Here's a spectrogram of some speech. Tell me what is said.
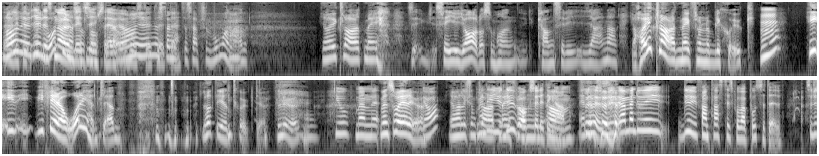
är lite, lite snörvligt som så. lite Ja, och jag är hostigt nästan lite. lite så förvånad. Jag har ju klarat mig, säger jag då som har en cancer i hjärnan. Jag har ju klarat mig från att bli sjuk. Mm. I, i, i, I flera år egentligen. Låter helt sjukt ju, eller hur? Jo, men, Men så är det ju. ja, Jag har liksom men det är ju du från, också lite ja, grann. Eller hur? Du, ja, men du är, du är ju fantastisk på att vara positiv. Så, du,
